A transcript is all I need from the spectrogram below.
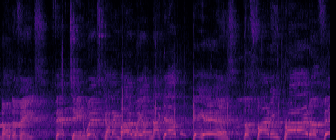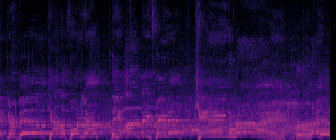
no defeats. 15 wins coming by way of knockout. He is the fighting pride of Victorville, California, the undefeated King Ryan. Ryan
